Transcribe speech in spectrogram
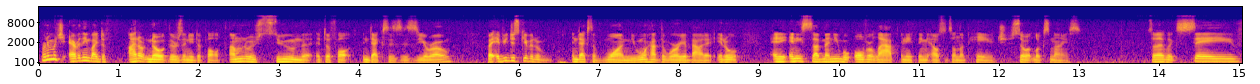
Pretty much everything by default. I don't know if there's any default. I'm going to assume that a default index is zero, but if you just give it an index of one, you won't have to worry about it. It'll any any submenu will overlap anything else that's on the page, so it looks nice. So I click save,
